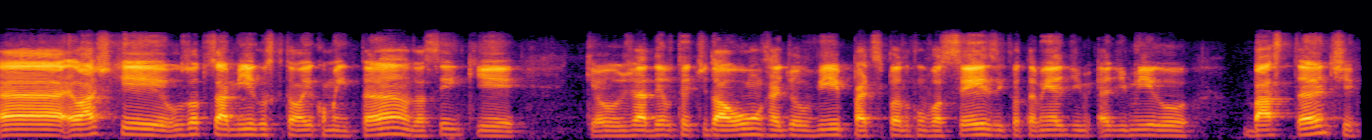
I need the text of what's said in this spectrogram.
Uh, eu acho que os outros amigos que estão aí comentando, assim, que, que eu já devo ter tido a honra de ouvir participando com vocês e que eu também admiro bastante,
